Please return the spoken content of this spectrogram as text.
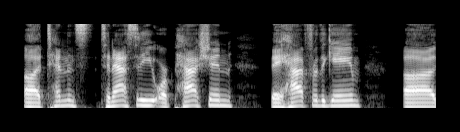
uh, tenacity, or passion they have for the game. Uh,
